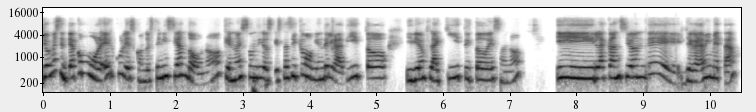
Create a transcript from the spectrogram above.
yo me sentía como Hércules cuando está iniciando, ¿no? Que no es un dios, que está así como bien delgadito y bien flaquito y todo eso, ¿no? Y la canción de Llegar a mi meta,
